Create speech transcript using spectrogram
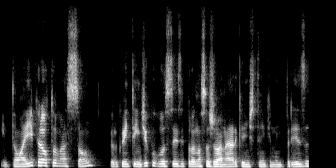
Então, a hiperautomação, pelo que eu entendi com vocês e pela nossa jornada que a gente tem aqui na empresa,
